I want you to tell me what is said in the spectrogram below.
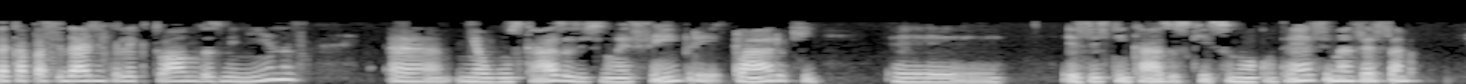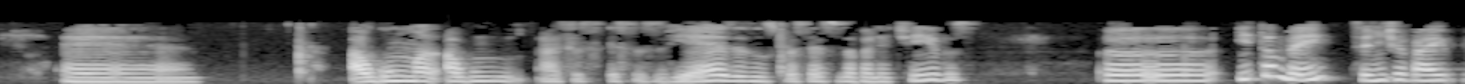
da capacidade intelectual das meninas, uh, em alguns casos, isso não é sempre, claro que é, existem casos que isso não acontece, mas essa é, alguma, algum, essas, esses vieses nos processos avaliativos, uh, e também, se a gente vai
